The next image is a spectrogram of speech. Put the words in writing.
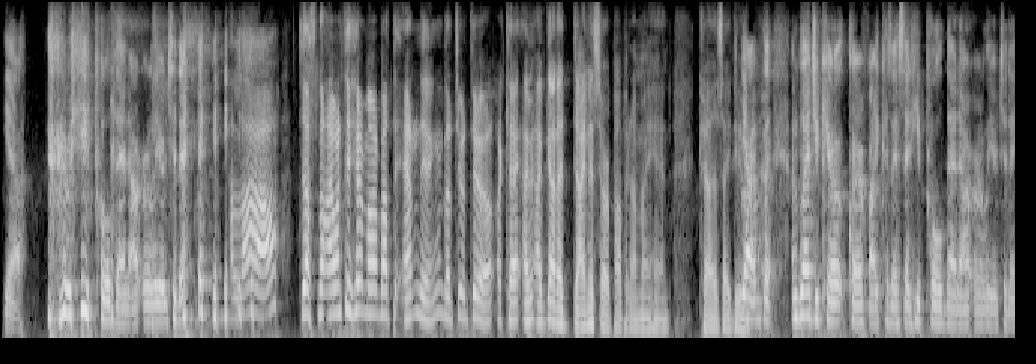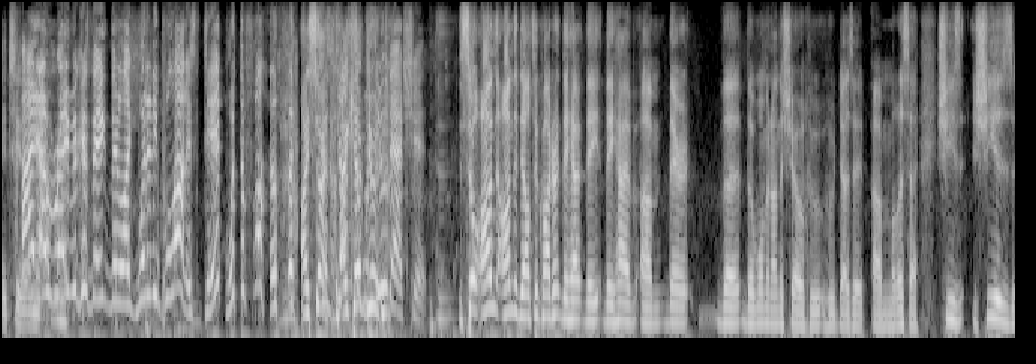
yeah. he pulled that out earlier today. Hello. Just no, I want to hear more about the ending. That's your do. Okay, I, I've got a dinosaur puppet on my hand because I do. yeah, I'm, gl- I'm glad you clar- clarified because I said he pulled that out earlier today too. I know, right? Because they they're like, what did he pull out? His dick? What the fuck? Like, I saw. 'cause Justin I kept doing. do that shit. So on on the Delta Quadrant, they have they they have um their the the woman on the show who who does it, um, Melissa. She's she is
